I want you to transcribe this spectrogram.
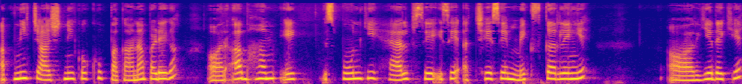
अपनी चाशनी को खूब पकाना पड़ेगा। और अब हम एक स्पून की हेल्प से इसे अच्छे से मिक्स कर लेंगे। और ये देखिए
